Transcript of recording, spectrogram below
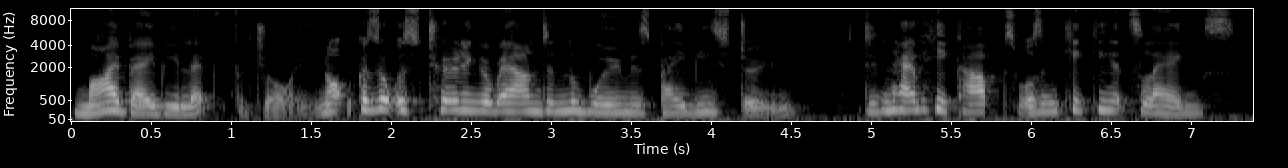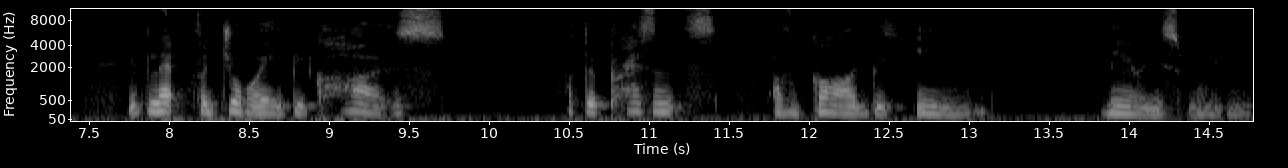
My baby leapt for joy, not because it was turning around in the womb as babies do, didn't have hiccups, wasn't kicking its legs. It leapt for joy because of the presence of God within Mary's womb.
